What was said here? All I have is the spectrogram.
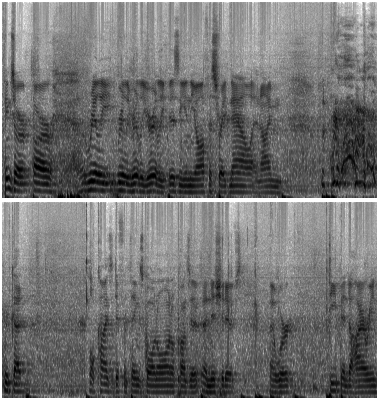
Things are, are really, really, really, really busy in the office right now, and I'm, we've got all kinds of different things going on, all kinds of initiatives. Uh, We're deep into hiring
